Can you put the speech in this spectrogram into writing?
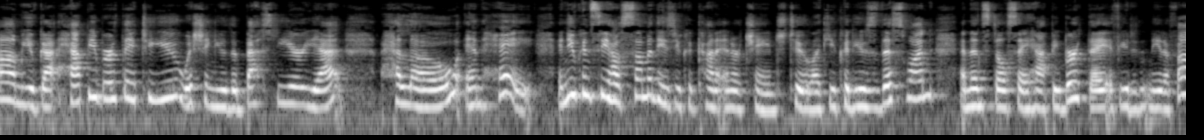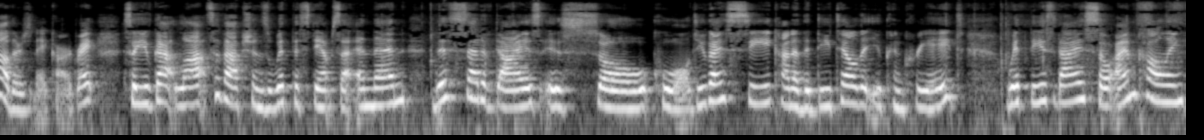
Um, you've got happy birthday to you, wishing you the best year yet. Hello and hey. And you can see how some of these you could kind of interchange too. Like you could use this one and then still say happy birthday if you didn't need a Father's Day card, right? So you've got lots of options with the stamp set. And then this set of dies is so cool. Do you guys see kind of the detail that you can create with these dies? So I'm calling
